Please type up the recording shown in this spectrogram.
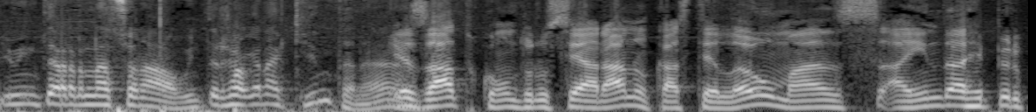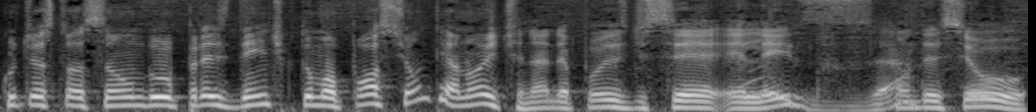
e o Internacional? O Inter joga na quinta, né? Exato, contra o Ceará no Castelão, mas ainda repercute a situação do presidente que tomou posse ontem à noite, né? Depois de ser eleito. É. Aconteceu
